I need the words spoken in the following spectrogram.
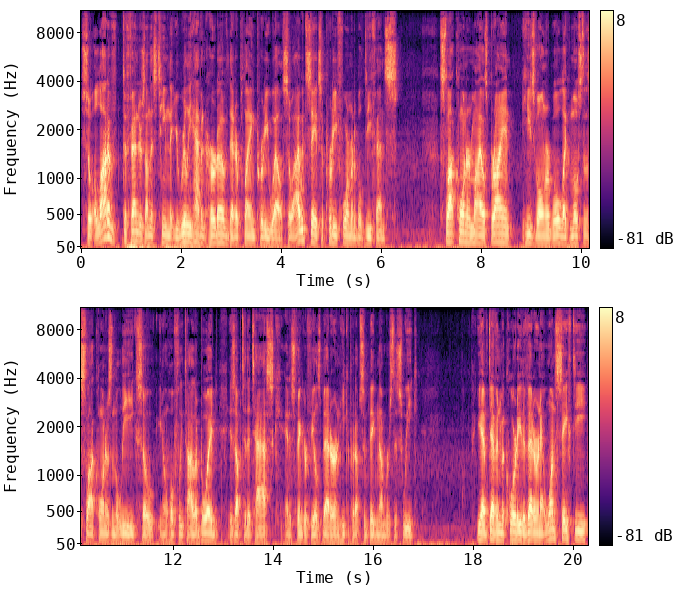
So a lot of defenders on this team that you really haven't heard of that are playing pretty well. So I would say it's a pretty formidable defense. Slot corner Myles Bryant he's vulnerable like most of the slot corners in the league. So, you know, hopefully Tyler Boyd is up to the task and his finger feels better and he can put up some big numbers this week. You have Devin McCourty, the veteran, at one safety.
